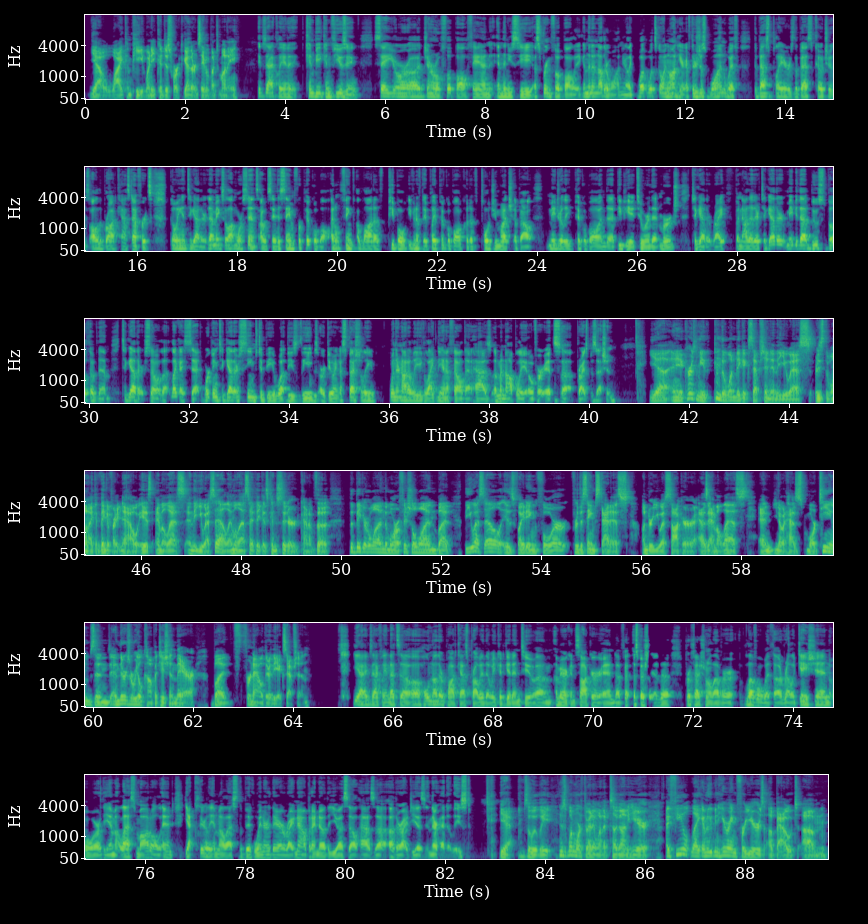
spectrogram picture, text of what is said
yeah, why compete when you could just work together and save a bunch of money? Exactly. And it can be confusing. Say you're a general football fan and then you see a spring football league and then another one. You're like, what, what's going on here? If there's just one with the best players, the best coaches, all the broadcast efforts going in together, that makes a lot more sense. I would say the same for pickleball. I don't think a lot of people, even if they play pickleball, could have told you much about Major League Pickleball and the PPA Tour that merged together, right? But now that they're together, maybe that boosts both of them together. So, like I said, working together seems to be what these leagues are doing, especially when they're not a league like the NFL that has a monopoly over its uh, prize possession. Yeah, and it occurs to me the one big exception in the US is the one I can think of right now is MLS and the USL. MLS I think is considered kind of the the bigger one, the more official one, but the USL is fighting for for the same status under US soccer as MLS and you know it has more teams and and there's a real competition there, but for now they're the exception. Yeah, exactly. And that's a, a whole nother podcast probably that we could get into um, American soccer and uh, especially at the professional level, level with uh, relegation or the MLS model. And yeah, clearly MLS the big winner there right now, but I know the USL has uh, other ideas in their head at least. Yeah, absolutely. And just one more thread I want to tug on here. I feel like, I mean, we've been hearing for years about, um,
